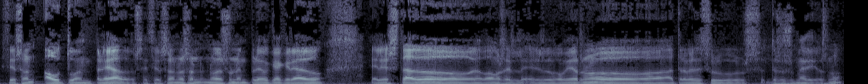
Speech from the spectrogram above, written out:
decir, son autoempleados, es decir, eso no, no, es un empleo que ha creado el Estado, vamos, el, el gobierno a través de sus, de sus medios, ¿no?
